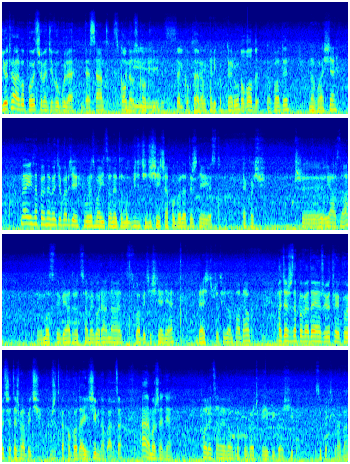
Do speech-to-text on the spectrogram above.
Jutro albo pojutrze będzie w ogóle desant. Będą skoki z helikoptera. z helikopteru Do wody. do wody. No właśnie. No i zapewne będzie bardziej urozmaicone to. No, widzicie, dzisiejsza pogoda też nie jest jakoś przyjazna. Mocny wiatr od samego rana, słabe ciśnienie, deszcz przed chwilą padał. Chociaż zapowiadają, że jutro i pojutrze też ma być brzydka pogoda i zimno bardzo. A może nie. Polecamy Wam grochóweczkę i bigosik. Super sprawa.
